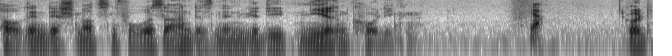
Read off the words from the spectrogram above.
horrende Schmerzen verursachen. Das nennen wir die Nierenkoliken. Ja, Gut.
